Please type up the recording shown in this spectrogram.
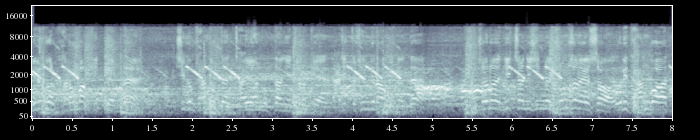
이런 걸 가로막기 때문에 지금 잘못된 자유한국당이 저렇게 아직도 생겨나고 있는데 저는 2020년 총선에서 우리 당과 같은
